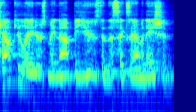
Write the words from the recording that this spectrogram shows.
Calculators may not be used in this examination.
